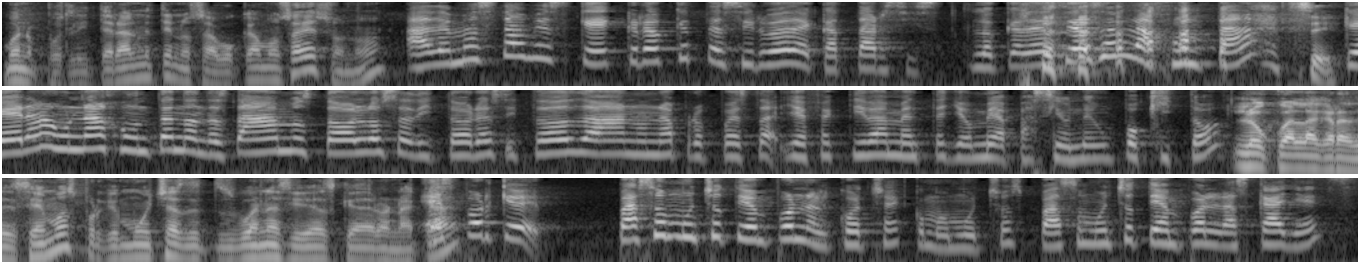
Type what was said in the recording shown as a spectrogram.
Bueno, pues literalmente nos abocamos a eso, ¿no? Además, ¿sabes qué? Creo que te sirve de catarsis. Lo que decías en la junta, Sí. que era una junta en donde estábamos todos los editores y todos daban una propuesta y efectivamente yo me apasioné un poquito. Lo cual agradecemos porque muchas de tus buenas ideas quedaron acá. Es porque paso mucho tiempo en el coche, como muchos, paso mucho tiempo en las calles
